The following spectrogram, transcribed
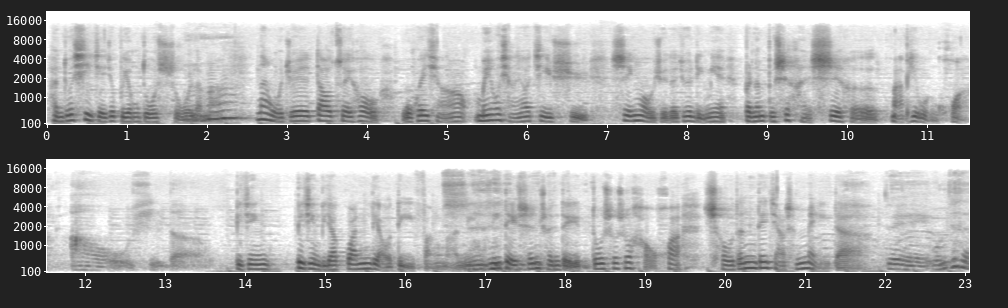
很多细节就不用多说了嘛。嗯那我觉得到最后，我会想要没有想要继续，是因为我觉得就是里面本人不是很适合马屁文化，哦，是的，毕竟毕竟比较官僚地方嘛，你你得生存，得多说说好话，丑的你得讲成美的。对我们这个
